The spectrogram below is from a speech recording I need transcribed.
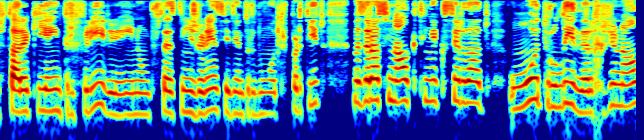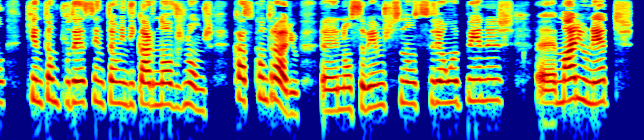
estar aqui a interferir e num processo de ingerência dentro de um outro partido, mas era o sinal que tinha que ser dado um outro líder regional que então pudesse então indicar novos nomes. Caso contrário, não sabemos se não serão apenas marionetes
